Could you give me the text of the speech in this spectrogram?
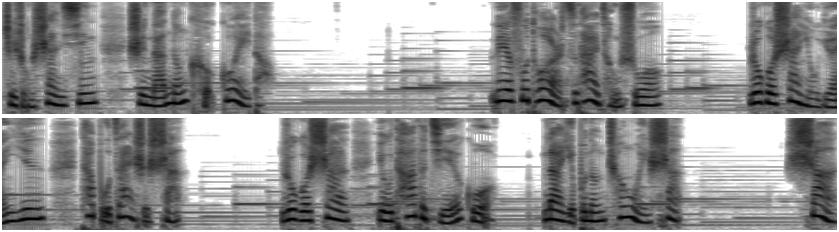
这种善心是难能可贵的。列夫·托尔斯泰曾说：“如果善有原因，它不再是善；如果善有它的结果，那也不能称为善。善。”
